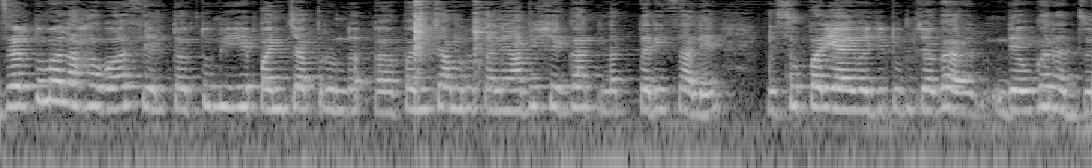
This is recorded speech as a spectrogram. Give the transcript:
जर तुम्हाला हवं असेल तर तुम्ही हे पंचामृत पंचामृताने अभिषेक घातलात तरी चालेल. सुपारीऐवजी तुमच्या घर देवघरात जो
